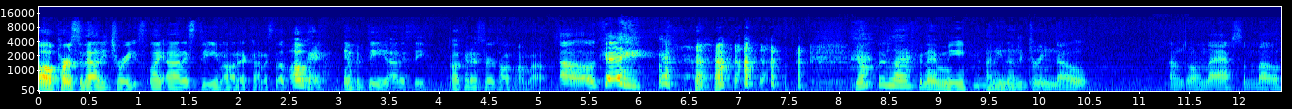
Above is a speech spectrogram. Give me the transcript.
Oh, personality traits like honesty and all that kind of stuff. Okay, empathy, honesty. Okay, that's what they're talking about. Oh, okay. Y'all quit laughing at me. I need another drink. No. I'm going to laugh some more.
